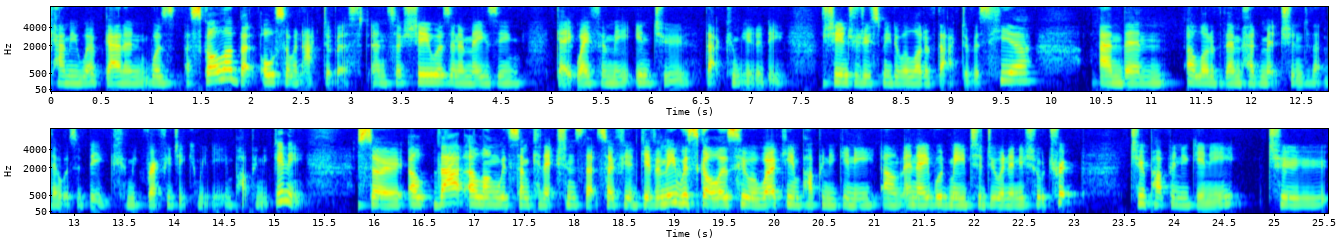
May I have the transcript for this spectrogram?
Cami Webb Gannon, was a scholar but also an activist. And so she was an amazing gateway for me into that community. She introduced me to a lot of the activists here. And then a lot of them had mentioned that there was a big refugee community in Papua New Guinea. So uh, that, along with some connections that Sophie had given me with scholars who were working in Papua New Guinea, um, enabled me to do an initial trip to Papua New Guinea to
